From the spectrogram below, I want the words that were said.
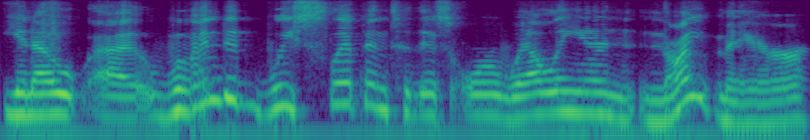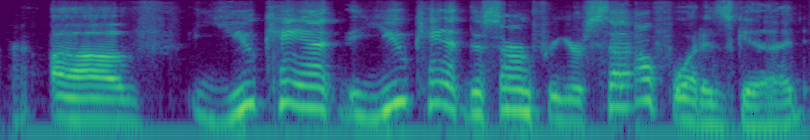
you know uh, when did we slip into this orwellian nightmare of you can't you can't discern for yourself what is good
